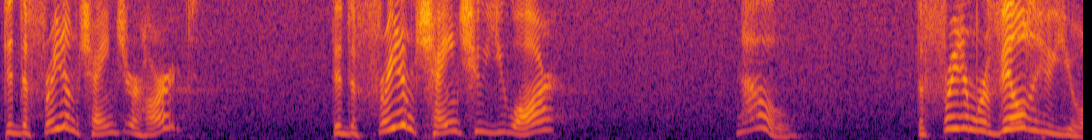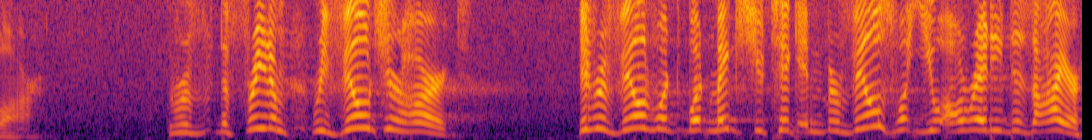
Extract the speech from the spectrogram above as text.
did the freedom change your heart? Did the freedom change who you are? No. The freedom revealed who you are. The, re- the freedom revealed your heart. It revealed what, what makes you tick. It reveals what you already desire.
